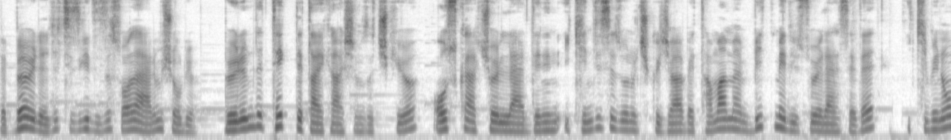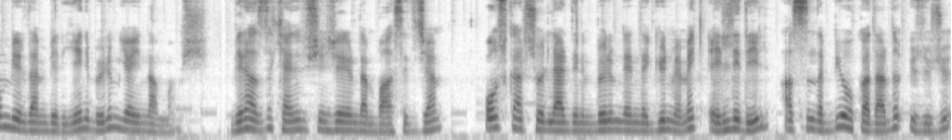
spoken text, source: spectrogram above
ve böylece çizgi dizi sona ermiş oluyor. Bölümde tek detay karşımıza çıkıyor. Oscar Çöller'de'nin ikinci sezonu çıkacağı ve tamamen bitmediği söylense de 2011'den beri yeni bölüm yayınlanmamış. Biraz da kendi düşüncelerimden bahsedeceğim. Oscar Çöller'de'nin bölümlerinde gülmemek elde değil aslında bir o kadar da üzücü.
